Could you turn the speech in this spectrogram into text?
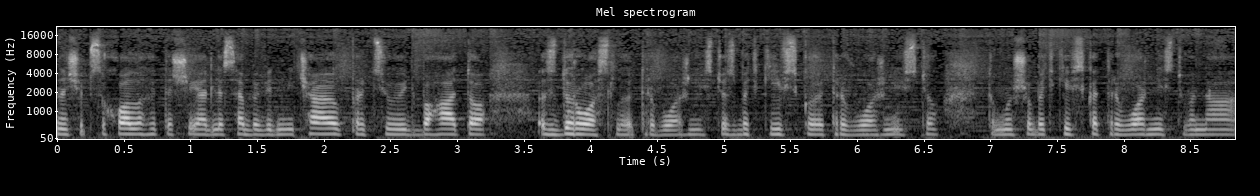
наші психологи, те, що я для себе відмічаю, працюють багато з дорослою тривожністю, з батьківською тривожністю, тому що батьківська тривожність вона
